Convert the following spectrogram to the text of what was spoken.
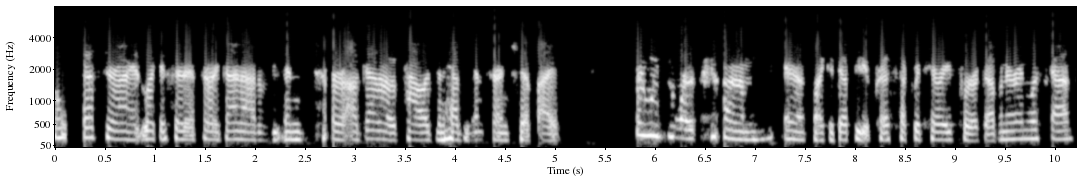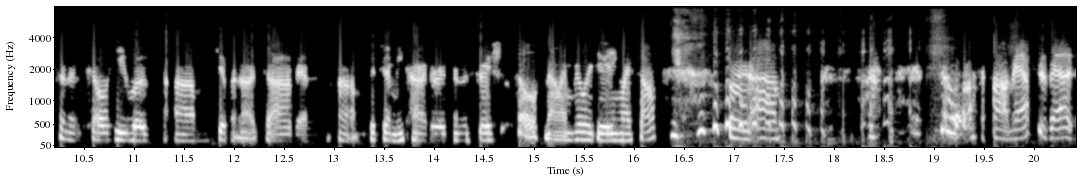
uh, after I, like I said, after I got out of the, in, or I got out of college and had the internship, I I went to work um, as like a deputy press secretary for a governor in Wisconsin until he was um, given a job in um, the Jimmy Carter administration. So now I'm really dating myself. but um, so um, after that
